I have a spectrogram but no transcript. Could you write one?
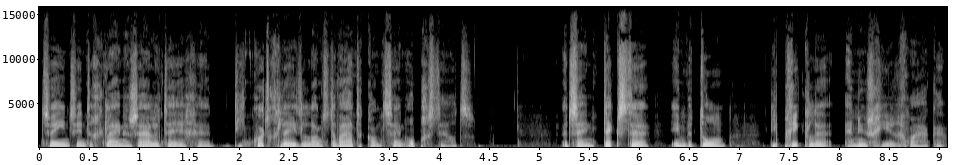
22 kleine zuilen tegen die kort geleden langs de waterkant zijn opgesteld. Het zijn teksten in beton die prikkelen en nieuwsgierig maken.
